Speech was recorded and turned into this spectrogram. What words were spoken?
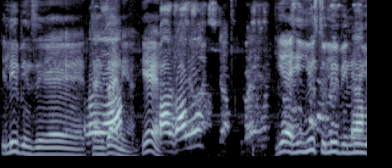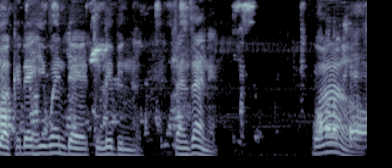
He lived in the, uh. Tanzania. Yeah. Tanzania? Yeah, he used to live in New York. Then he went there to live in Tanzania. Wow. Okay.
